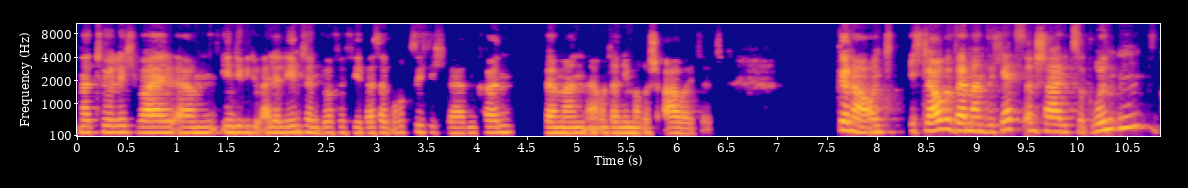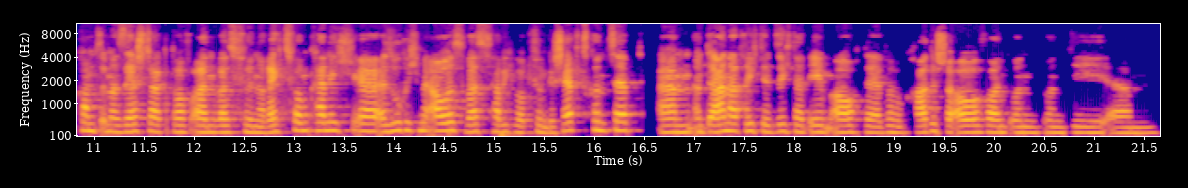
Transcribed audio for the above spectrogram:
natürlich, weil ähm, individuelle Lebensentwürfe viel besser berücksichtigt werden können wenn man äh, unternehmerisch arbeitet. Genau, und ich glaube, wenn man sich jetzt entscheidet zu gründen, kommt es immer sehr stark darauf an, was für eine Rechtsform kann ich, äh, suche ich mir aus, was habe ich überhaupt für ein Geschäftskonzept. Ähm, und danach richtet sich dann eben auch der bürokratische Aufwand und, und die ähm,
